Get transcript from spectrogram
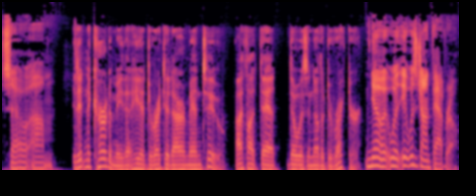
so um, It didn't occur to me that he had directed Iron Man 2. I thought that there was another director. no, it was it was Jon Favreau.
